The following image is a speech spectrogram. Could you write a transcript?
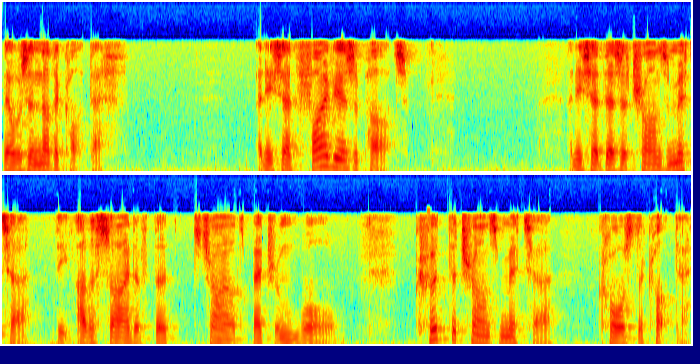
there was another cot death. And he said, five years apart. And he said, There's a transmitter the other side of the child's bedroom wall. Could the transmitter cause the cot death?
